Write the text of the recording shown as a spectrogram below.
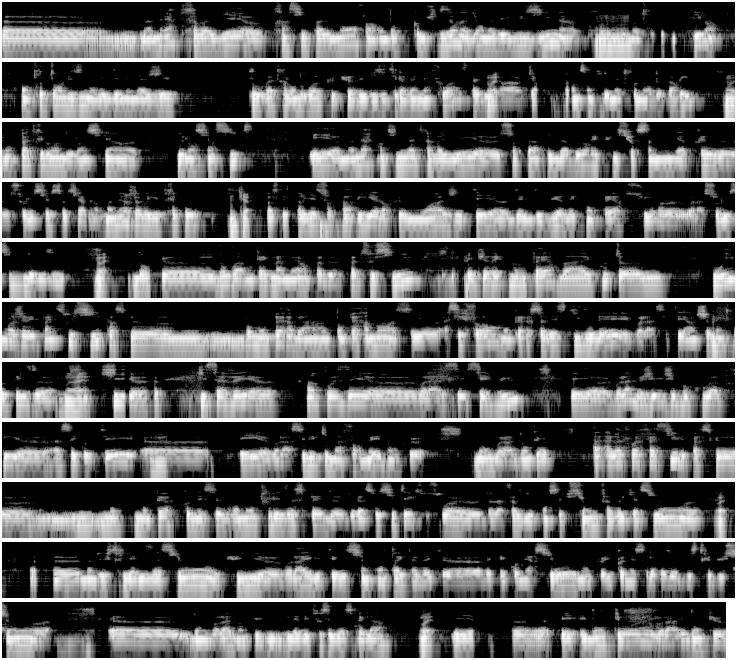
euh, ma mère travaillait euh, principalement, enfin, donc, comme je disais, on avait, on avait l'usine proche de mhm. notre ville. Entre-temps, l'usine avait déménagé pour être à l'endroit que tu avais visité la dernière fois, c'est-à-dire à 45 km au nord de Paris, donc pas très loin de l'ancien de l'ancien site. Et euh, ma mère continuait à travailler euh, sur Paris d'abord et puis sur Saint-Denis après euh, sur le siège social. Donc ma mère, je la voyais très peu parce qu'elle travaillait sur Paris alors que moi, j'étais dès le début avec mon père sur, voilà, sur le site de l'usine. Donc, donc voilà, donc avec ma mère, pas de, pas de soucis. Et puis avec mon père, bah écoute, oui, moi j'avais pas de soucis parce que bon, mon père avait un tempérament assez, assez fort. Mon père savait ce qu'il voulait et voilà, c'était un chef d'entreprise qui, qui savait imposer euh, voilà, ses, vues. Et euh, voilà, mais j'ai beaucoup appris euh, à ses côtés. Et voilà, c'est lui qui m'a formé. Donc, donc voilà, donc à, la fois facile parce que mon, père connaissait vraiment tous les aspects de, la société, que ce soit de la phase de conception, de fabrication. D'industrialisation. Et puis voilà, il était aussi en contact avec, avec les commerciaux, donc il connaissait le réseau de distribution. donc voilà, donc il, avait tous ces aspects-là. Ouais. Et, et, donc voilà, et donc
